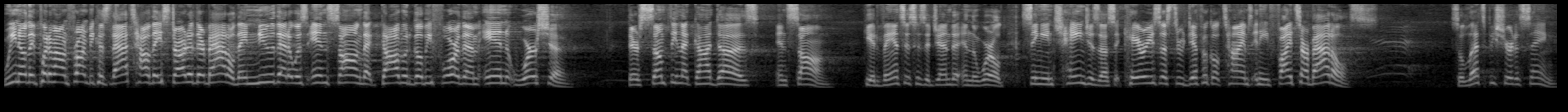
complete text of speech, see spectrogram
We know they put them out in front because that's how they started their battle. They knew that it was in song, that God would go before them in worship. There's something that God does in song. He advances his agenda in the world. Singing changes us, it carries us through difficult times, and he fights our battles. So let's be sure to sing.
